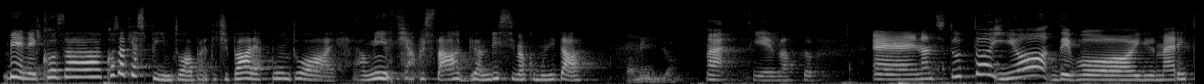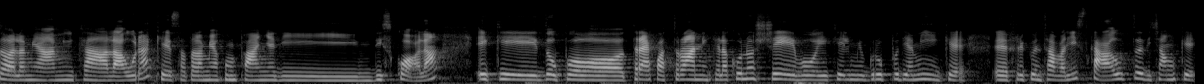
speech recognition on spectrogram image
Bene, cosa, cosa ti ha spinto a partecipare appunto a, a unirti a questa grandissima comunità? Famiglia. Eh, sì, esatto. Eh, innanzitutto io devo il merito alla mia amica Laura, che è stata la mia compagna di, di scuola e che dopo 3-4 anni che la conoscevo e che il mio gruppo di amiche eh, frequentava gli scout, diciamo che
